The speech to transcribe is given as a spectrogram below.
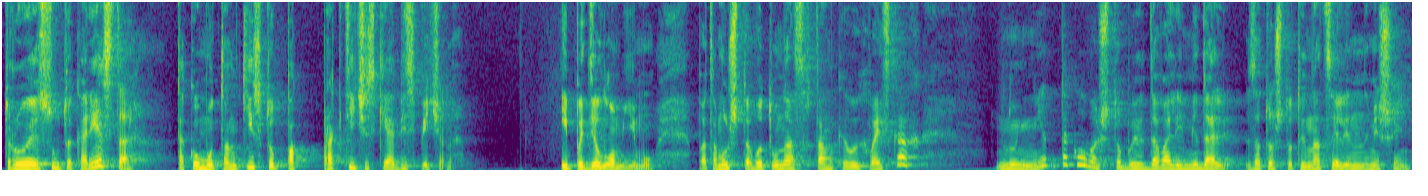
трое суток ареста такому танкисту практически обеспечено. И по делам ему. Потому что вот у нас в танковых войсках ну, нет такого, чтобы давали медаль за то, что ты нацелен на мишень.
